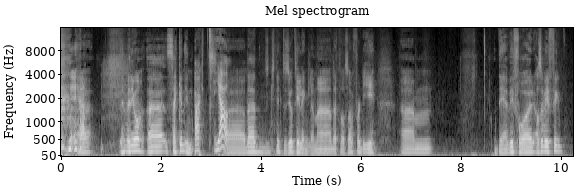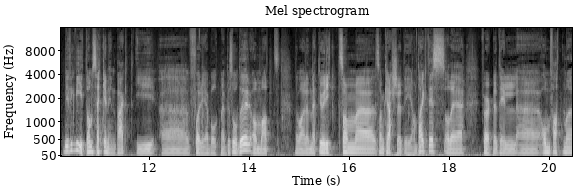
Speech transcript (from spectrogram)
ja. uh, men jo, uh, second impact. Ja. Uh, det knyttes jo til englene, dette også, fordi um, det vi får Altså, vi fikk, vi fikk vite om second impact i forrige bulk med episoder, om at det var en meteoritt som, som krasjet i Antarktis, og det førte til omfattende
